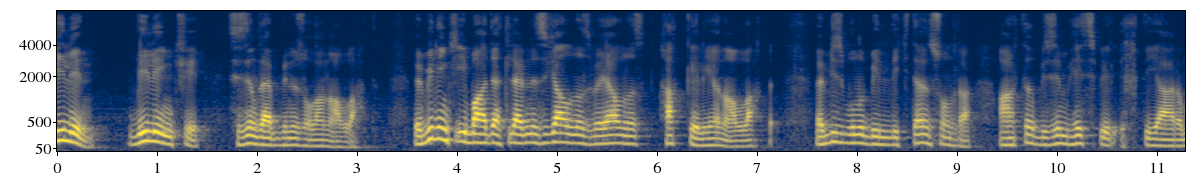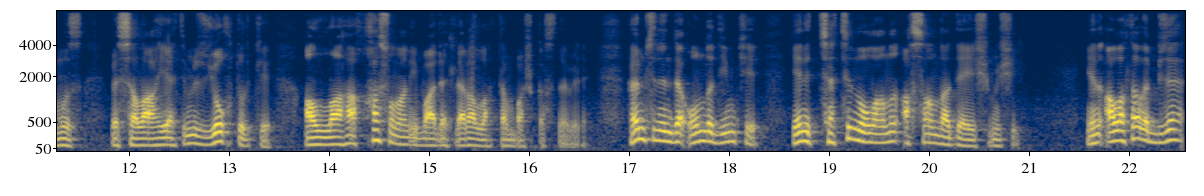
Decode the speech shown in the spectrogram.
bilin, bilin ki, sizin Rəbbiniz olan Allahdır. Və bilin ki, ibadətlərinizi yalnız və yalnız haqq eləyən Allahdır. Və biz bunu bildikdən sonra artıq bizim heç bir ixtiyarımız və səlahiyyətimiz yoxdur ki, Allaha xas olan ibadətləri Allahdan başqasına verək. Həmçinin də onu da deyim ki, yəni çətin olanı asanla dəyişmişik. Yəni Allah Taala bizə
